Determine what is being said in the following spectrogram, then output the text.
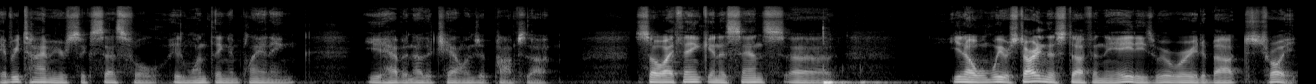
every time you're successful in one thing in planning, you have another challenge that pops up. So I think, in a sense, uh, you know, when we were starting this stuff in the '80s, we were worried about Detroit,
